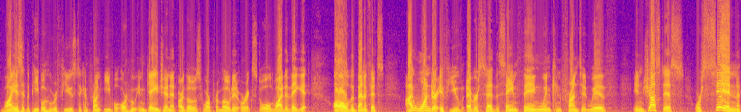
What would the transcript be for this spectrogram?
Why is it the people who refuse to confront evil or who engage in it are those who are promoted or extolled? Why do they get all the benefits? I wonder if you've ever said the same thing when confronted with injustice or sin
